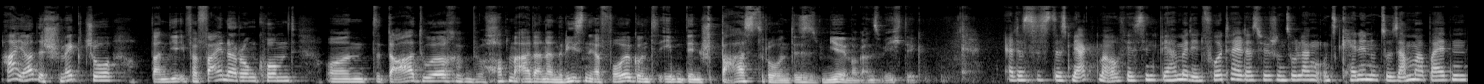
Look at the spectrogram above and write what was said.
Ah ja, das schmeckt schon, dann die Verfeinerung kommt und dadurch hat man auch dann einen riesen Erfolg und eben den Spaß dran. Das ist mir immer ganz wichtig. Das ist, das merkt man auch. Wir sind, wir haben ja den Vorteil, dass wir schon so lange uns kennen und zusammenarbeiten,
